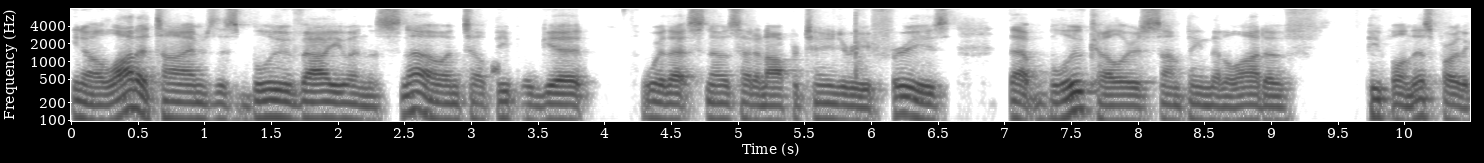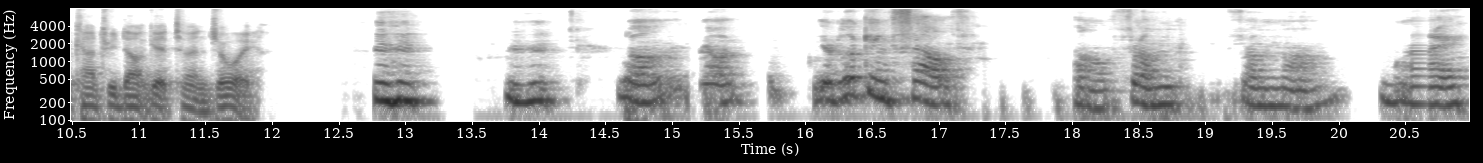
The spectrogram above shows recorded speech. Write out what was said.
You know, a lot of times this blue value in the snow until people get where that snow's had an opportunity to refreeze, that blue color is something that a lot of people in this part of the country don't get to enjoy. Mm-hmm. Mm-hmm. Well, you're looking south uh, from from uh, my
